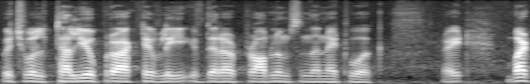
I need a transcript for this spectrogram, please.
which will tell you proactively if there are problems in the network right? But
